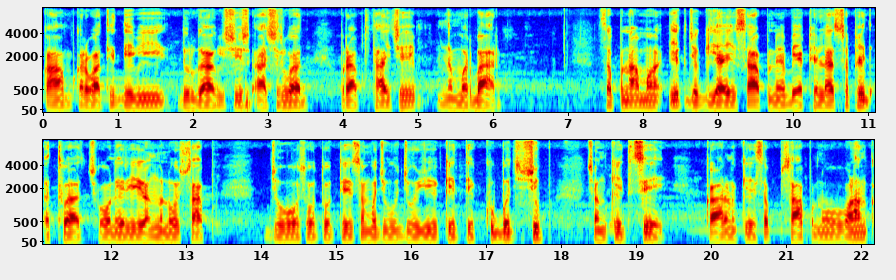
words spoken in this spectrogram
કામ કરવાથી દેવી દુર્ગા વિશેષ આશીર્વાદ પ્રાપ્ત થાય છે. નંબર બાર સપનામાં એક જગ્યાએ સાપને બેઠેલા સફેદ અથવા સોનેરી રંગનો સાપ જોવો તો તે સમજવું જોઈએ કે તે ખૂબ જ શુભ સંકેત છે. કારણ કે સાપનું વળાંક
